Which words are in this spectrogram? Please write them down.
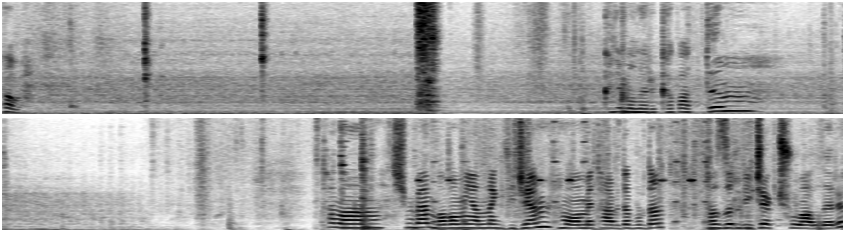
Tamam. Klimaları kapattım. Tamam. Şimdi ben babamın yanına gideceğim. Muhammed abi de buradan hazırlayacak çuvalları.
